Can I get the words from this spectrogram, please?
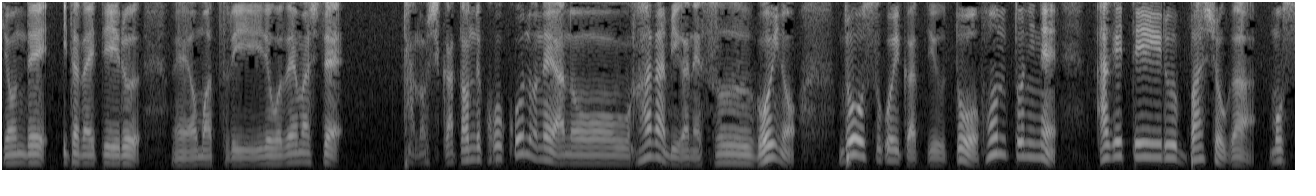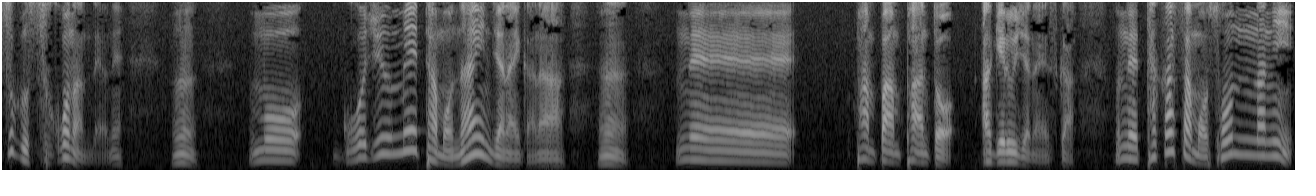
呼んでいただいている、えお祭りでございまして、楽しかったんで、ここのね、あのー、花火がね、すごいの。どうすごいかっていうと、本当にね、上げている場所が、もうすぐそこなんだよね。うん。もう、50メーターもないんじゃないかな。うん。で、パンパンパンと上げるじゃないですか。で、高さもそんなに、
